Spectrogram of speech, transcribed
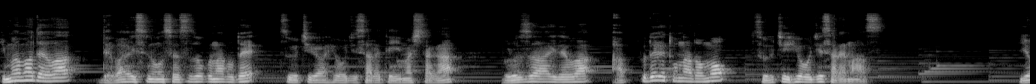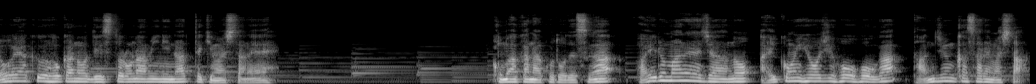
今まではデバイスの接続などで通知が表示されていましたが、ブルズアイではアップデートなども通知表示されます。ようやく他のディストロ並みになってきましたね。細かなことですが、ファイルマネージャーのアイコン表示方法が単純化されました。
